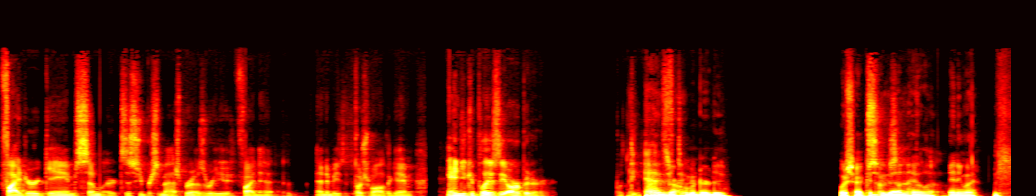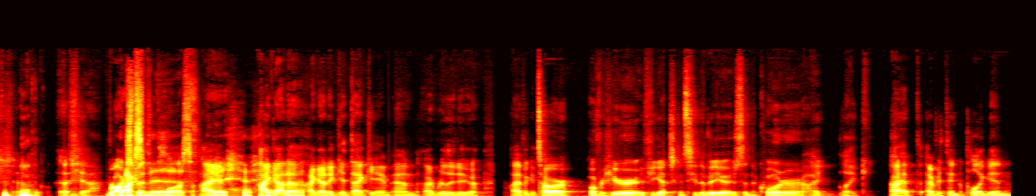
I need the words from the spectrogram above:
fighter game similar to Super Smash Bros, where you fight en- enemies and push them out of the game, and you can play as the Arbiter. What the F, dude? Arbiter, dude. Wish I could so do that in Halo. that. Anyway, Uh, yeah, Rocksmith, Rocksmith, Plus. I. I gotta I gotta get that game, man. I really do. I have a guitar over here. If you guys can see the video, it's in the corner. I like I have everything to plug in.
